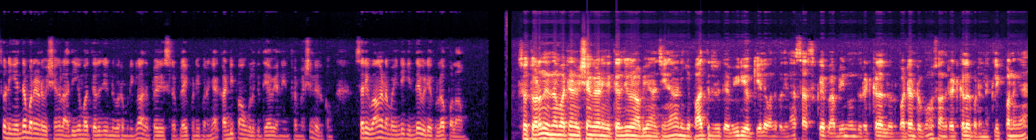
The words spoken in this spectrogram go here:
ஸோ நீங்கள் எந்த மாதிரியான விஷயங்கள் அதிகமாக தெரிஞ்சுக்கணும் விரும்புறீங்களோ அந்த ப்ளேலிஸ்ட்டில் ப்ளே பண்ணி பாருங்கள் கண்டிப்பாக உங்களுக்கு தேவையான இன்ஃபர்மேஷன் இருக்கும். சரி வாங்க நம்ம இன்றைக்கி இந்த வீடியோக்குள்ளே போகலாம் ஸோ தொடர்ந்து இந்த மாதிரியான விஷயங்களை நீங்கள் தெரிஞ்சுக்கணும் அப்படின்னு நினச்சிங்கன்னா நீங்கள் பார்த்துட்டு இருக்க வீடியோ கீழே வந்து பார்த்தீங்கன்னா சப்ஸ்கிரைப் அப்படின்னு வந்து ரெட் கலர் ஒரு பட்டன் இருக்கும். ஸோ அந்த ரெட் கலர் பட்டனை கிளிக் பண்ணுங்கள்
